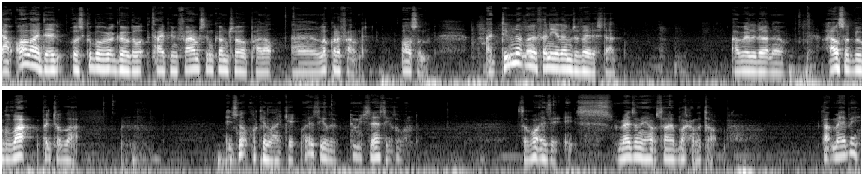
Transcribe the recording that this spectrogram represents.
now all I did was come over at Google, type in farm sim control panel and look what I found. Awesome. I do not know if any of them's a Vaderstad. I really don't know. I also googled that, picked up that. It's not looking like it. Where's the other image? There's the other one. So what is it? It's red on the outside, black on the top. That maybe?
